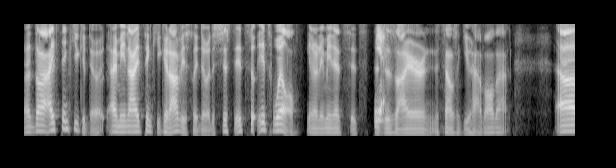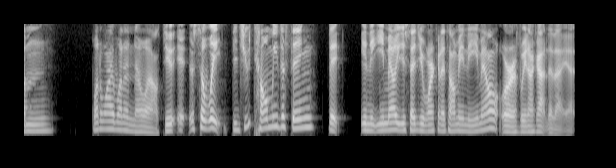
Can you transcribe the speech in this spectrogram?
uh, I think you could do it. I mean, I think you could obviously do it. It's just it's it's will. You know what I mean? It's it's the Yeah. desire, and it sounds like you have all that. Um, what do I want to know else? Do you? It, so wait, did you tell me the thing that in the email you said you weren't going to tell me in the email, or have we not gotten to that yet?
